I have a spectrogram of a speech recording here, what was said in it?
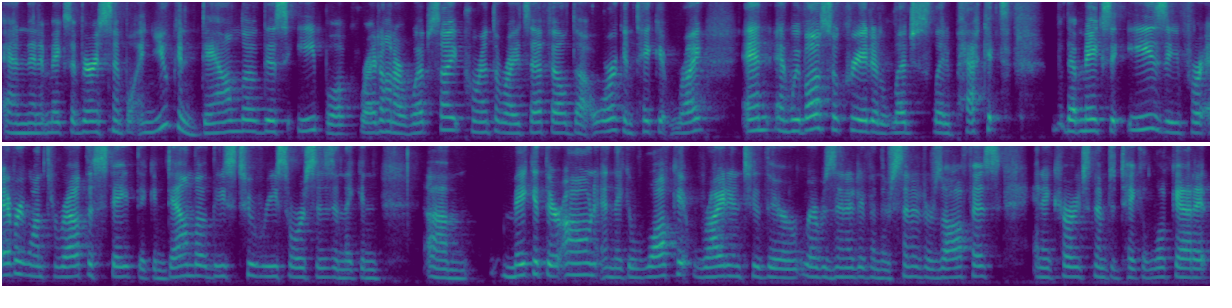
and then it makes it very simple. And you can download this ebook right on our website, parentalrightsfl.org, and take it right. And, and we've also created a legislative packet that makes it easy for everyone throughout the state. They can download these two resources and they can um, make it their own and they can walk it right into their representative and their senator's office and encourage them to take a look at it.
